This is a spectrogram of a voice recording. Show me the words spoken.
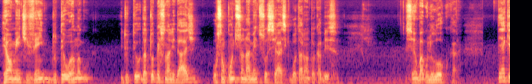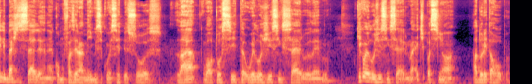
realmente vem do teu âmago e do teu, da tua personalidade ou são condicionamentos sociais que botaram na tua cabeça? Isso é um bagulho louco, cara. Tem aquele best-seller, né? Como fazer amigos e conhecer pessoas. Lá o autor cita o elogio sincero, eu lembro. O que é o elogio sincero? Não é tipo assim, ó, adorei tua roupa.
